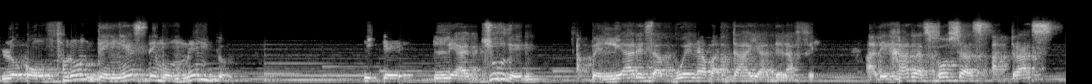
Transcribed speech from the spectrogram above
lo confronte en este momento y que le ayude a pelear esa buena batalla de la fe, a dejar las cosas atrás,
